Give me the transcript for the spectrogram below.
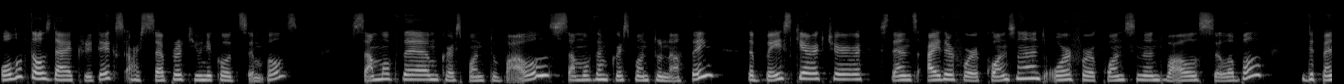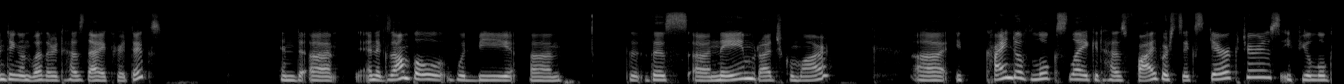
All of those diacritics are separate Unicode symbols. Some of them correspond to vowels, some of them correspond to nothing, the base character stands either for a consonant or for a consonant vowel syllable, depending on whether it has diacritics. And uh, an example would be um, th this uh, name, Rajkumar, uh, it kind of looks like it has five or six characters if you look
